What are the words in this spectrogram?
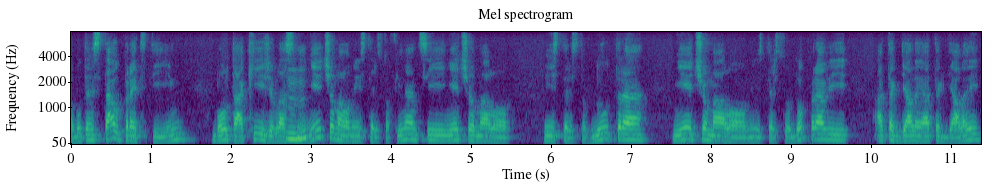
Lebo ten stav predtým bol taký, že vlastne mm. niečo malo ministerstvo financí, niečo malo ministerstvo vnútra, niečo malo ministerstvo dopravy a tak ďalej a tak ďalej.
